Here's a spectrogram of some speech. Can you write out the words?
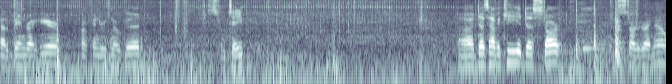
Got a bend right here. Front fender is no good. This is from tape. Uh, it does have a key. It does start. It's started right now.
